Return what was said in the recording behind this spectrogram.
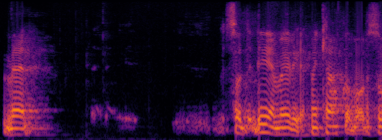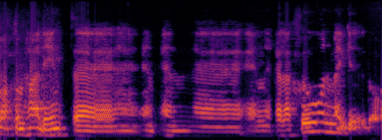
Men så det är en möjlighet. Men kanske var det så att de hade inte en, en, en relation med Gud. Då.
